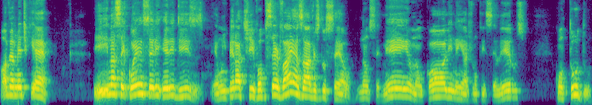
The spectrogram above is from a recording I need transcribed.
Obviamente que é. E na sequência ele, ele diz: é um imperativo: observai as aves do céu, não semeiam, não colhem, nem ajuntem celeiros, contudo,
